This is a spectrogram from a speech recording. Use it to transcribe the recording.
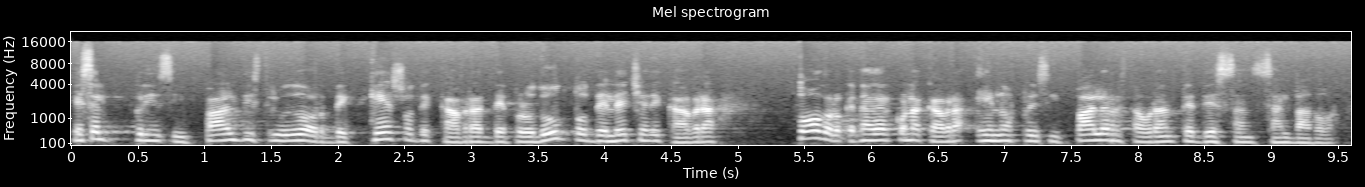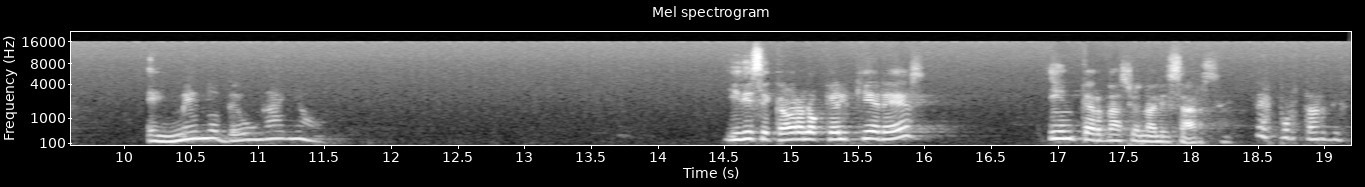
es el principal distribuidor de quesos de cabra, de productos de leche de cabra, todo lo que tenga que ver con la cabra en los principales restaurantes de San Salvador, en menos de un año. Y dice que ahora lo que él quiere es internacionalizarse, exportar, dice.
